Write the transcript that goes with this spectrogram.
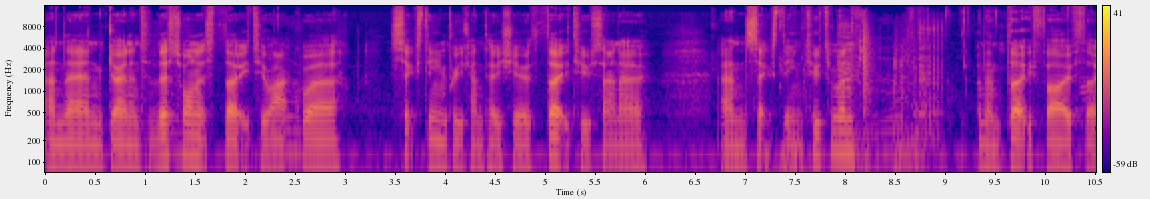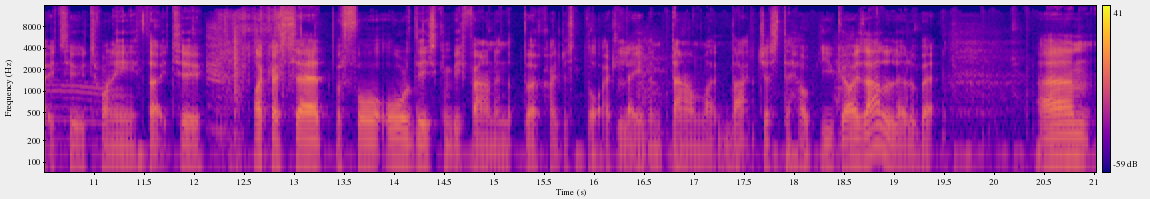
And then going into this one, it's 32 Aqua, 16 Praecantatio, 32 Sano, and 16 Tutamen and then 35, 32, 20, 32. Like I said before, all of these can be found in the book. I just thought I'd lay them down like that just to help you guys out a little bit. Um,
